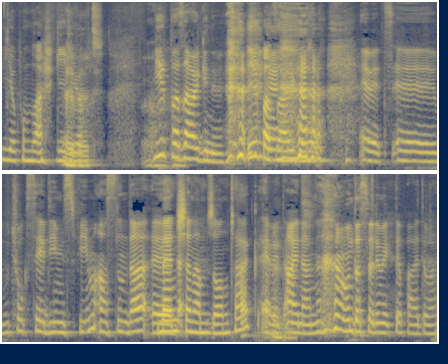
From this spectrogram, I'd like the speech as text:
yapımlar geliyor. evet. Bir pazar günü. Bir pazar günü. evet, e, bu çok sevdiğimiz film aslında. E, Menschen am Sonntag. Evet, Evet. aynen. Onu da söylemekte fayda var.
